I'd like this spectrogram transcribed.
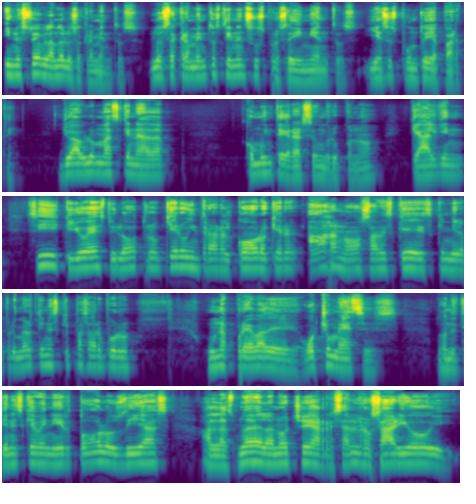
Y no estoy hablando de los sacramentos. Los sacramentos tienen sus procedimientos, y eso es punto y aparte. Yo hablo más que nada cómo integrarse a un grupo, ¿no? Que alguien, sí, que yo esto y lo otro, quiero entrar al coro, quiero... Ah, no, ¿sabes qué? Es que mira, primero tienes que pasar por una prueba de ocho meses, donde tienes que venir todos los días a las 9 de la noche a rezar el rosario y,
